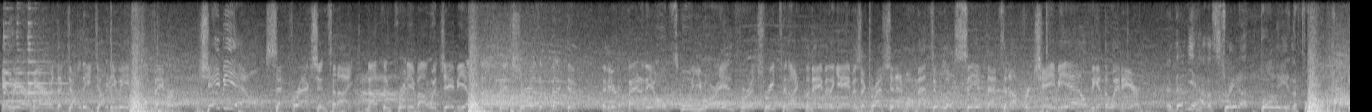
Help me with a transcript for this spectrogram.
And we are here with the WWE Hall of Famer, JBL, set for action tonight. Nothing pretty about what JBL does, but it sure is effective. If you're a fan of the old school, you are in for a treat tonight. The name of the game is aggression and momentum. We'll see if that's enough for JBL to get the win here. And then you have a straight-up bully in the form of Happy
